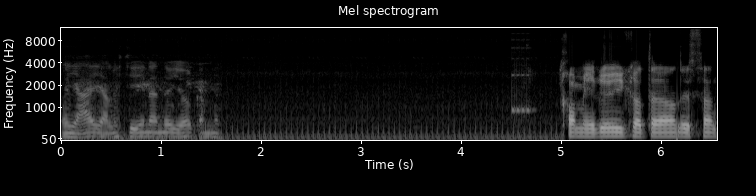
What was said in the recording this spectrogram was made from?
No, ya, ya lo estoy llenando yo, calma. Camilo y Cata, ¿dónde están?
